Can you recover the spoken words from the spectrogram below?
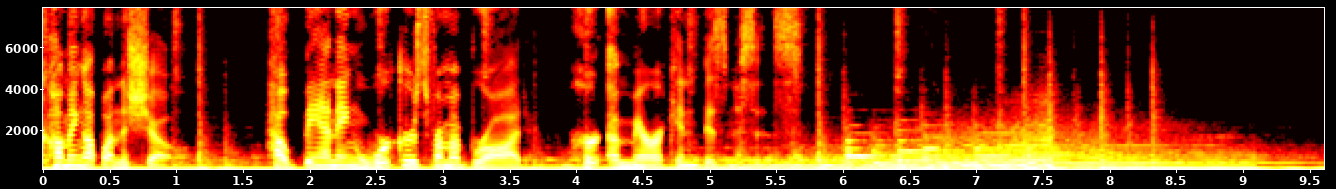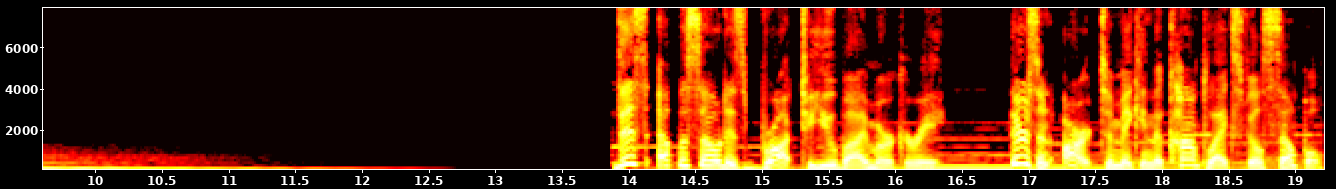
Coming up on the show, how banning workers from abroad hurt American businesses. This episode is brought to you by Mercury. There's an art to making the complex feel simple.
